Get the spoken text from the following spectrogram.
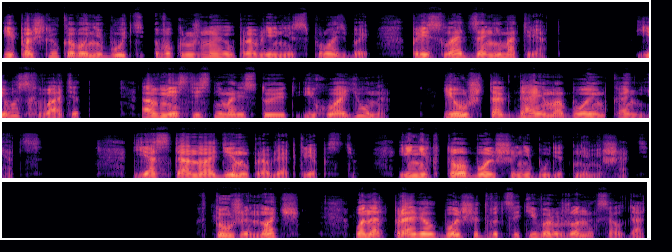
и пошлю кого-нибудь в окружное управление с просьбой прислать за ним отряд. Его схватят, а вместе с ним арестуют и Хуаюна, и уж тогда им обоим конец. Я стану один управлять крепостью, и никто больше не будет мне мешать. В ту же ночь он отправил больше двадцати вооруженных солдат.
